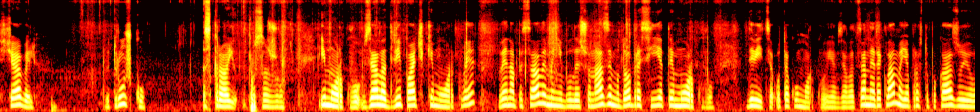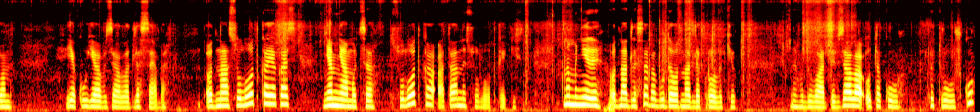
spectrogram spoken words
щавель петрушку з краю посажу і моркву. Взяла дві пачки моркви. Ви написали мені були, що на зиму добре сіяти моркву. Дивіться, отаку моркву я взяла. Це не реклама, я просто показую вам, яку я взяла для себе. Одна солодка якась, ням-ням оця солодка, а та не солодка якісь. Ну, мені одна для себе буде, одна для кроликів не годувати. Взяла отаку петрушку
